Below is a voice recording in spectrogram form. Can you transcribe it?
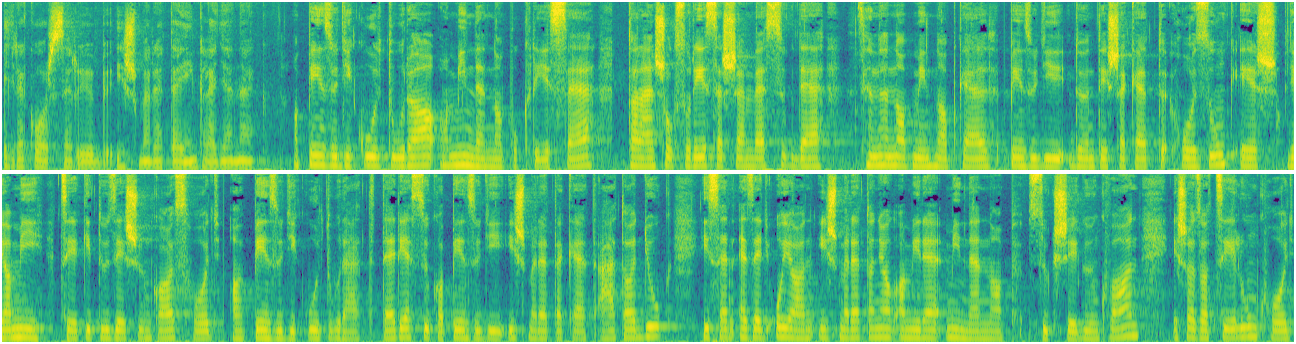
egyre korszerűbb ismereteink legyenek. A pénzügyi kultúra a mindennapok része, talán sokszor észre sem vesszük, de nap mint nap kell pénzügyi döntéseket hozzunk, és ugye a mi célkitűzésünk az, hogy a pénzügyi kultúrát terjesszük, a pénzügyi ismereteket átadjuk, hiszen ez egy olyan ismeretanyag, amire minden nap szükségünk van, és az a célunk, hogy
